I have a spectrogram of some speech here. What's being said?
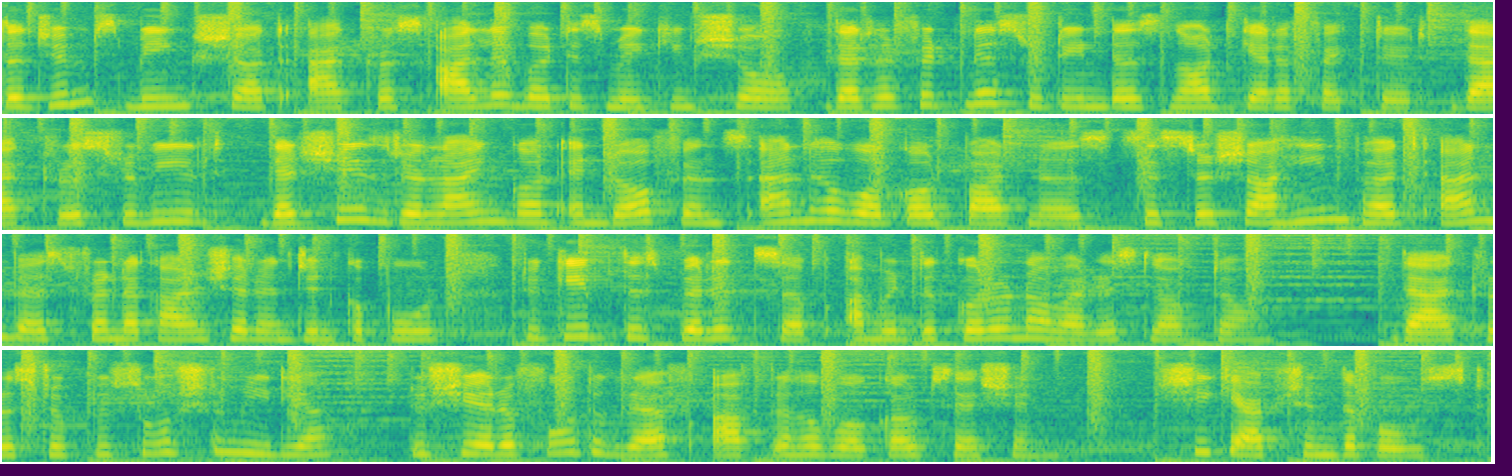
the gyms being shut, actress Alia Bhatt is making sure that her fitness routine does not get affected. The actress revealed that she is relying on endorphins and her workout partners, sister Shaheen Bhatt and best friend Akansha Ranjan Kapoor, to keep the spirits up amid the coronavirus lockdown. The actress took to social media to share a photograph after her workout session. She captioned the post,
